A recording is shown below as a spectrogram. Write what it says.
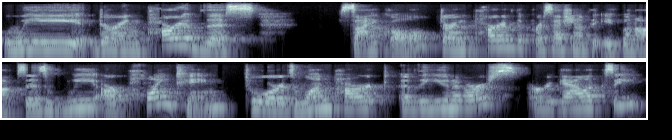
we, during part of this cycle during part of the precession of the equinoxes, we are pointing towards one part of the universe or a galaxy.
